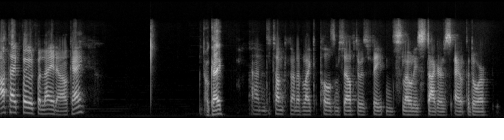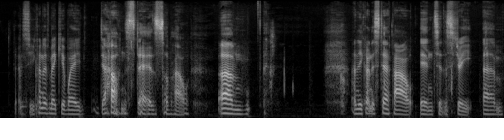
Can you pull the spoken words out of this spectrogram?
I'll take food for later. Okay. Okay. And Tunk kind of like pulls himself to his feet and slowly staggers out the door. Okay, So you kind of make your way downstairs somehow. Um and you kind of step out into the street. Um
